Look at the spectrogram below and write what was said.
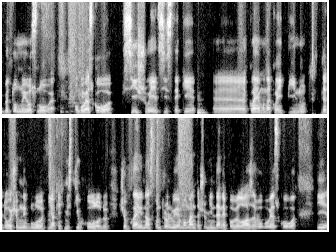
бетонної основи. Обов'язково всі шви, всі стики е, клеїмо на клей піну, для того, щоб не було ніяких містків холоду, щоб клей у нас контролює моменти, щоб ніде не повилазив обов'язково. І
